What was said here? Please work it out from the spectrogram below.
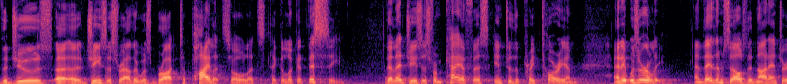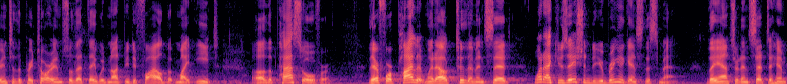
the Jews, uh, uh, Jesus rather, was brought to Pilate. So let's take a look at this scene. They led Jesus from Caiaphas into the praetorium, and it was early. And they themselves did not enter into the praetorium so that they would not be defiled, but might eat uh, the Passover. Therefore Pilate went out to them and said, what accusation do you bring against this man? They answered and said to him,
